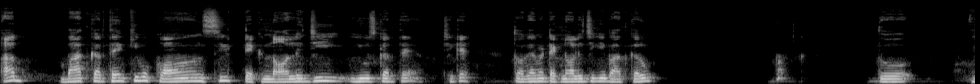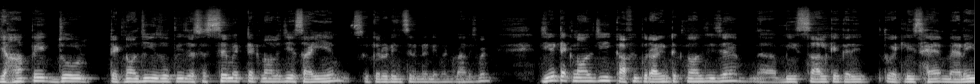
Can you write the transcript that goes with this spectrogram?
अब बात करते हैं कि वो कौन सी टेक्नोलॉजी यूज़ करते हैं, ठीक है? तो अगर मैं टेक्नोलॉजी की बात करूँ तो यहाँ पे जो टेक्नोलॉजी यूज़ होती है, जैसे सिम एक टेक्नोलॉजी एस आई है security incident and event management ये टेक्नोलॉजी काफ़ी पुरानी टेक्नोलॉजीज़ है। बीस साल के करीब तो एटलीस्ट है। मैंने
